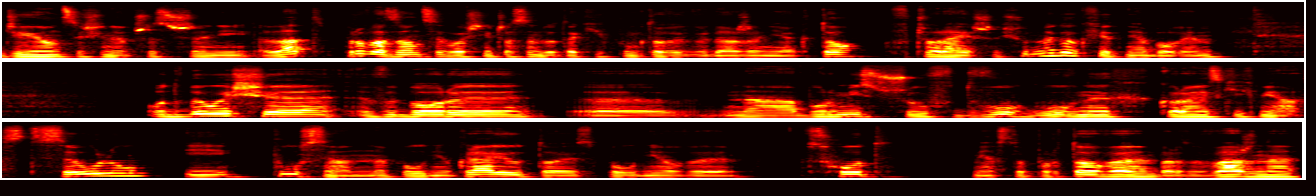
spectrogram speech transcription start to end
dziejące się na przestrzeni lat, prowadzące właśnie czasem do takich punktowych wydarzeń jak to wczorajsze. 7 kwietnia bowiem odbyły się wybory e, na burmistrzów dwóch głównych koreańskich miast Seulu i Busan na południu kraju. To jest południowy wschód, miasto portowe, bardzo ważne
